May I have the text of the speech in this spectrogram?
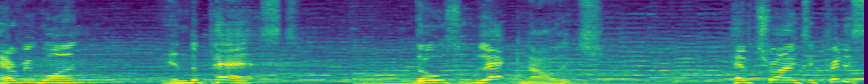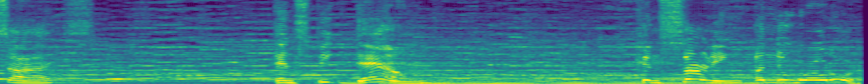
everyone in the past, those who lack knowledge, have tried to criticize and speak down concerning a new world order,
